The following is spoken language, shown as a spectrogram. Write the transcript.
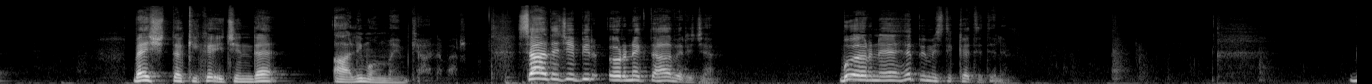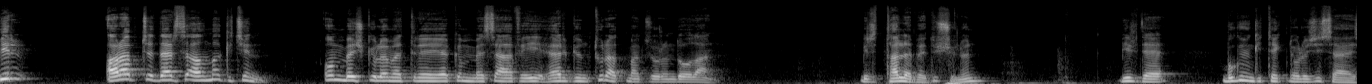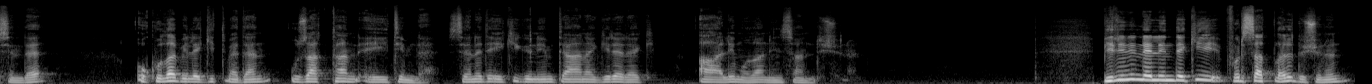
5 dakika içinde alim olma imkanı var. Sadece bir örnek daha vereceğim. Bu örneğe hepimiz dikkat edelim. Bir Arapça dersi almak için 15 kilometreye yakın mesafeyi her gün tur atmak zorunda olan bir talebe düşünün. Bir de bugünkü teknoloji sayesinde okula bile gitmeden uzaktan eğitimle, senede iki gün imtihana girerek alim olan insan düşünün. Birinin elindeki fırsatları düşünün,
